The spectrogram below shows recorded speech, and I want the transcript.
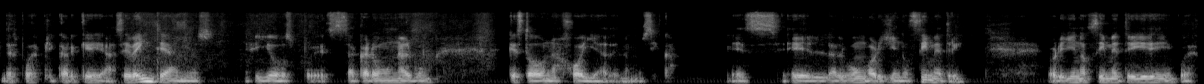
les puedo explicar que hace 20 años ellos pues sacaron un álbum que es toda una joya de la música. Es el álbum Origin of Symmetry. Origin of Symmetry pues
